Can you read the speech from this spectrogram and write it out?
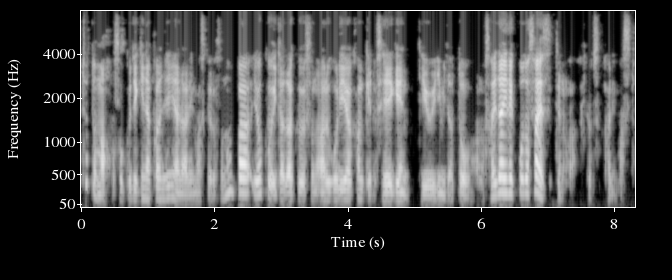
ちょっとまあ補足的な感じにはなりますけど、その場よくいただくそのアルゴリア関係の制限っていう意味だと、あの最大レコードサイズっていうのが一つありますと。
